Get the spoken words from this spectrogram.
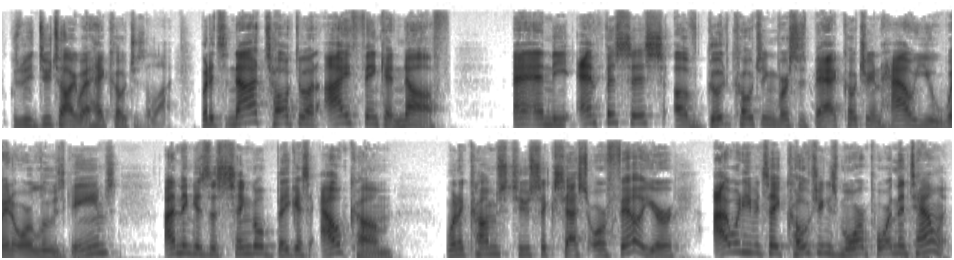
because we do talk about head coaches a lot, but it's not talked about, I think, enough. And the emphasis of good coaching versus bad coaching and how you win or lose games, I think, is the single biggest outcome when it comes to success or failure. I would even say coaching is more important than talent.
